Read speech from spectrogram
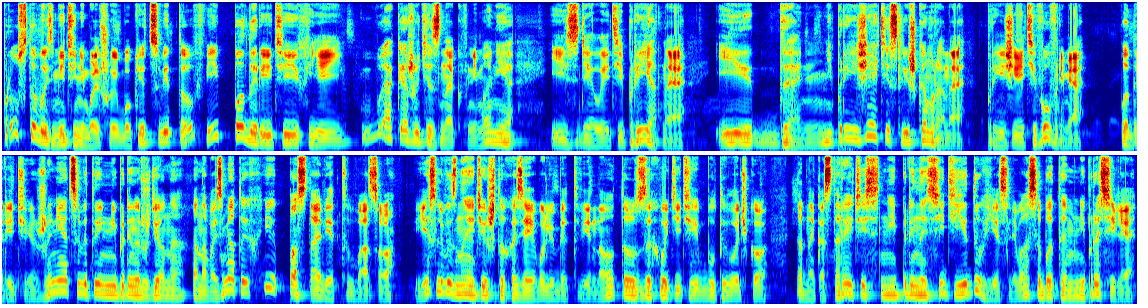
просто возьмите небольшой букет цветов и подарите их ей. Вы окажете знак внимания и сделаете приятное. И да, не приезжайте слишком рано, приезжайте вовремя. Подарите жене цветы непринужденно, она возьмет их и поставит вазу. Если вы знаете, что хозяева любят вино, то захватите бутылочку. Однако старайтесь не приносить еду, если вас об этом не просили.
